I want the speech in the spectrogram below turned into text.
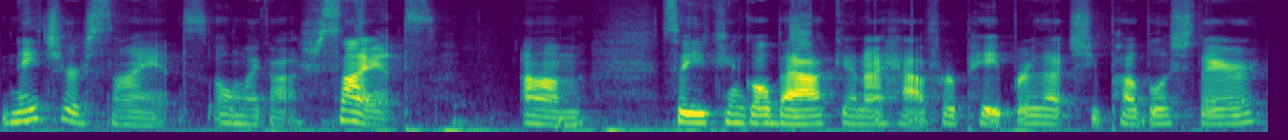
Nature Science. Oh my gosh, Science. Um, so you can go back and I have her paper that she published there.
